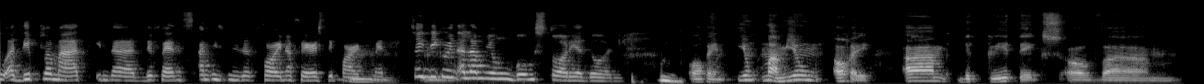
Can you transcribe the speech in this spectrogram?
to a diplomat in the defense mean, in the foreign affairs department. Mm. So hindi ko rin alam yung buong storya doon. Okay. Yung ma'am, yung okay, um the critics of um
